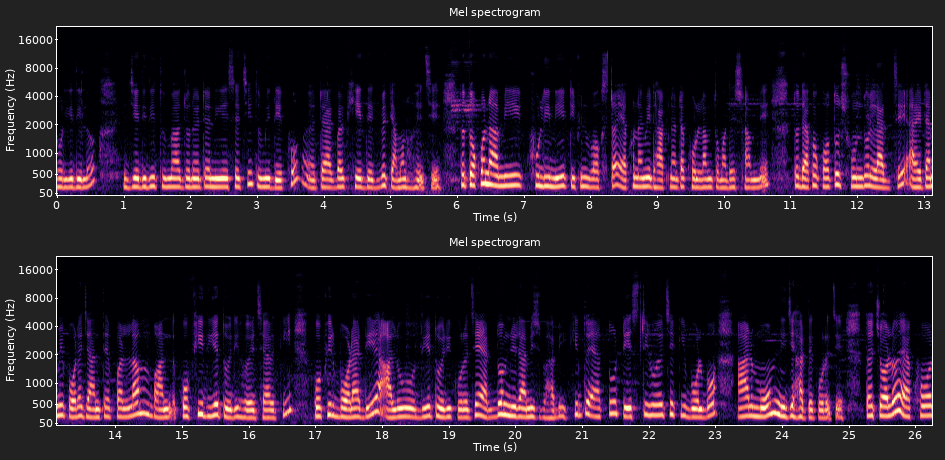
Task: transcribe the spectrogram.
ধরিয়ে দিল। যে, দিদি, তোমার জন্য এটা নিয়ে এসেছি, তুমি দেখো, এটা একবার খেয়ে দেখবে কেমন হয়েছে। তো তখন আমি খুলিনি টিফিন বক্সটা, এখন আমি ঢাকনাটা খুললাম তোমাদের সামনে। তো দেখো কত সুন্দর লাগছে, আর এটা আমি পরে জানতে পারলাম কফি দিয়ে তৈরি হয়েছে আর কি। কফির বড়া দিয়ে আলু দিয়ে তৈরি করেছে, একদম নিরামিষভাবে। কিন্তু এত টেস্টি হয়েছে, কি বলব? আর মোম নিজে হাতে করেছে। তা চলো এখন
